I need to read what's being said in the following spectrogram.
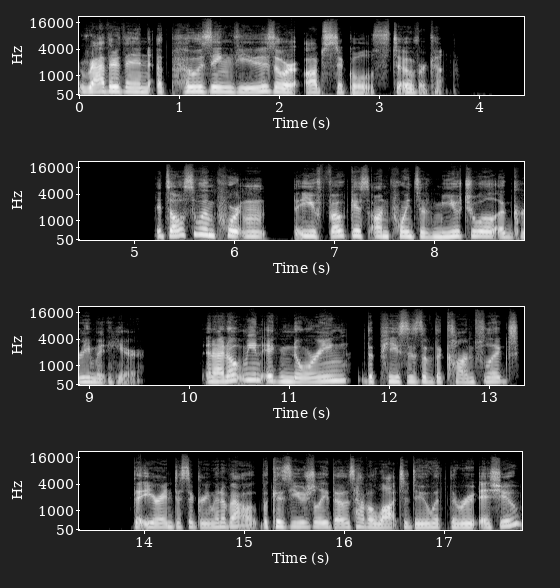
rather than opposing views or obstacles to overcome. It's also important that you focus on points of mutual agreement here. And I don't mean ignoring the pieces of the conflict that you're in disagreement about, because usually those have a lot to do with the root issue.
